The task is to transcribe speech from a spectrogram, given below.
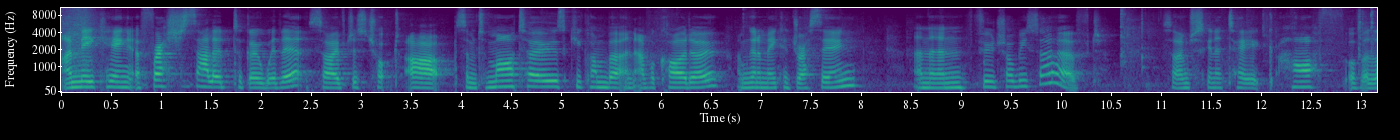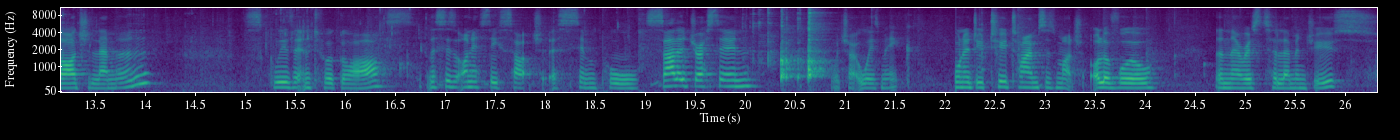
I'm making a fresh salad to go with it. So I've just chopped up some tomatoes, cucumber and avocado. I'm gonna make a dressing and then food shall be served. So I'm just gonna take half of a large lemon, squeeze it into a glass. This is honestly such a simple salad dressing, which I always make. I wanna do two times as much olive oil than there is to lemon juice.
